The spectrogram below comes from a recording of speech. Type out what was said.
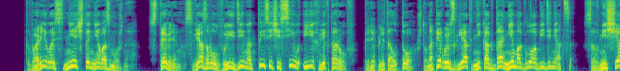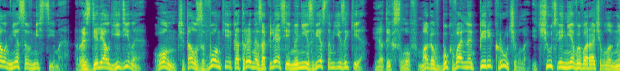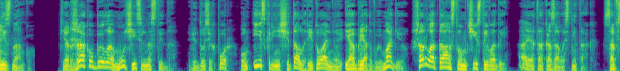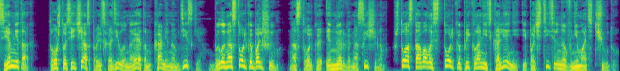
Творилось нечто невозможное. Стеверин связывал воедино тысячи сил и их векторов, переплетал то, что на первый взгляд никогда не могло объединяться, совмещал несовместимое, разделял единое, Он читал звонкие Катрены заклятия на неизвестном языке, и от их слов магов буквально перекручивало и чуть ли не выворачивало наизнанку. Кержаку было мучительно стыдно, ведь до сих пор он искренне считал ритуальную и обрядовую магию шарлатанством чистой воды, а это оказалось не так. Совсем не так. То, что сейчас происходило на этом каменном диске, было настолько большим, настолько энергонасыщенным, что оставалось только преклонить колени и почтительно внимать чуду.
